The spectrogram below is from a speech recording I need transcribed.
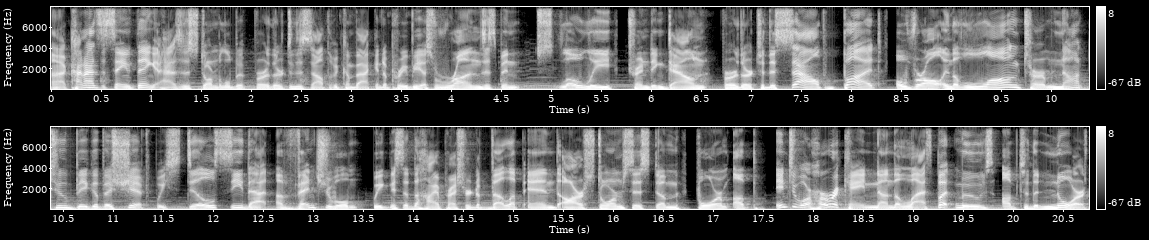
uh, kind of has the same thing. It has this storm a little bit further to the south. If we come back into previous runs, it's been slowly trending down further to the south, but overall in the long term, not too big of a shift. We still see that eventual weakness of the high pressure develop and our storm system form up into a hurricane nonetheless, but moves up to the north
